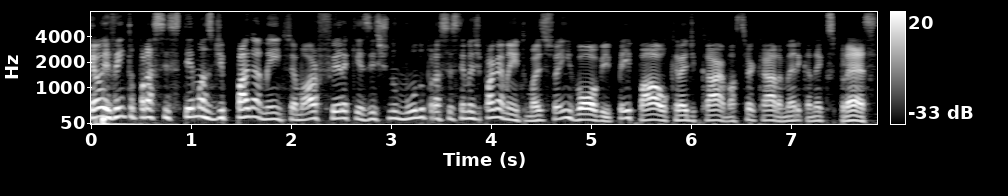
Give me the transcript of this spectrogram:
que é um evento para sistemas de pagamento. É a maior feira que existe no mundo para sistemas de pagamento, mas isso aí envolve PayPal, Credit Card, Mastercard, American Express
